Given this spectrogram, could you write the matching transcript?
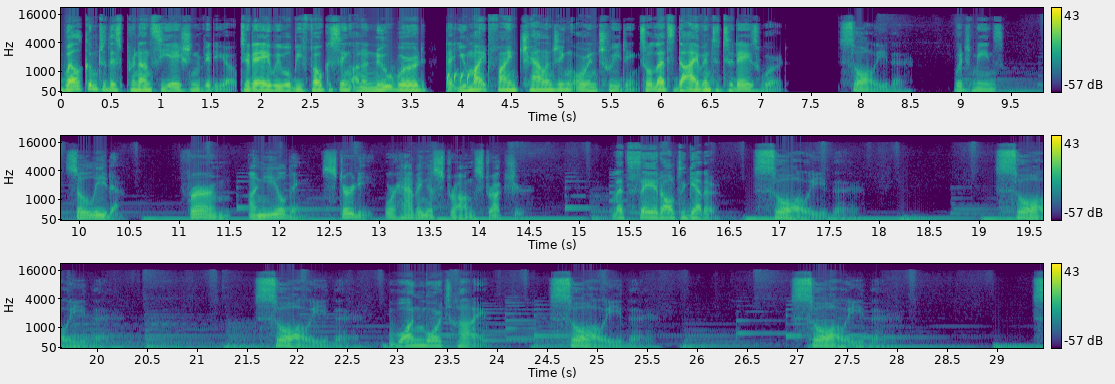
Welcome to this pronunciation video. Today we will be focusing on a new word that you might find challenging or intriguing. So let's dive into today's word, Sólida. which means Solida. Firm, unyielding, sturdy, or having a strong structure. let's say it all together. Sólida. Sólida. Sólida. One more time. Sólida. Sólida.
